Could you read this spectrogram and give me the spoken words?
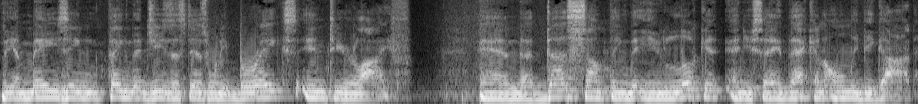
the amazing thing that Jesus does when he breaks into your life and uh, does something that you look at and you say, that can only be God.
